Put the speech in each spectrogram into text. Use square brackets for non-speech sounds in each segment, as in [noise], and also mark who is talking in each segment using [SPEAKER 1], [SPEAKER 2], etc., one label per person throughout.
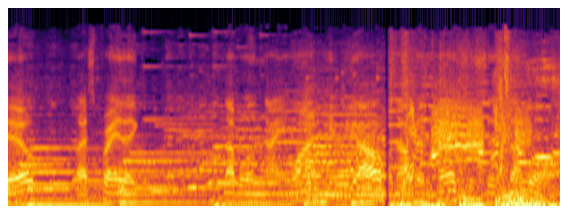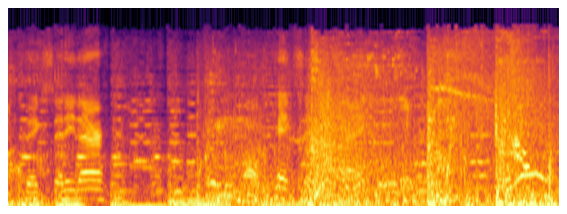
[SPEAKER 1] 92. Let's pray the level 91. Here we go. Nothing. This is some big city there. Oh, pig city. Okay.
